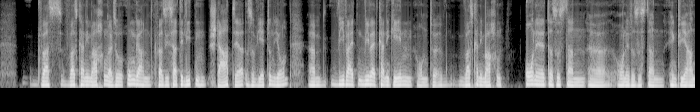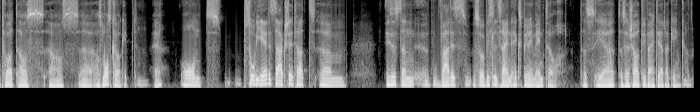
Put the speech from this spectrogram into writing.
was, was kann ich machen? Also Ungarn quasi Satellitenstaat ja, der Sowjetunion. Ähm, wie, weit, wie weit kann ich gehen und äh, was kann ich machen, ohne dass es dann, äh, ohne dass es dann irgendwie eine Antwort aus, aus, äh, aus Moskau gibt. Mhm. Ja? Und so wie er das dargestellt hat, ähm, ist es dann, äh, war das so ein bisschen sein Experiment auch, dass er, dass er schaut, wie weit er da gehen kann.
